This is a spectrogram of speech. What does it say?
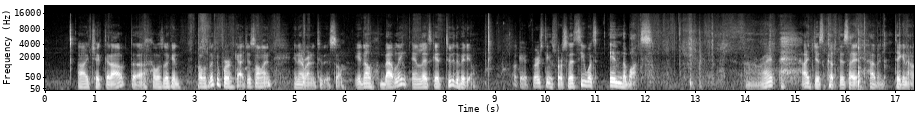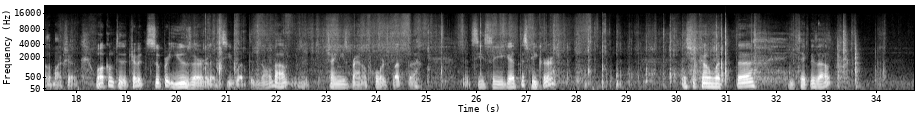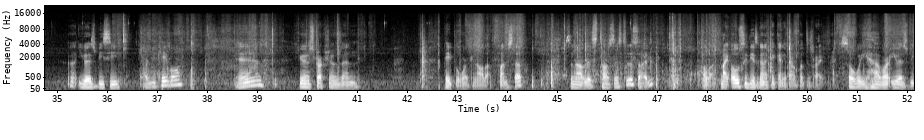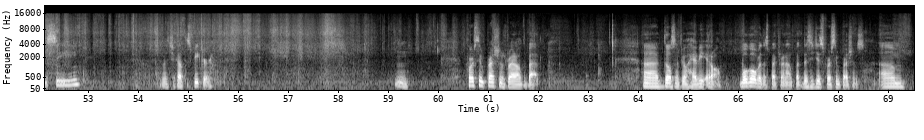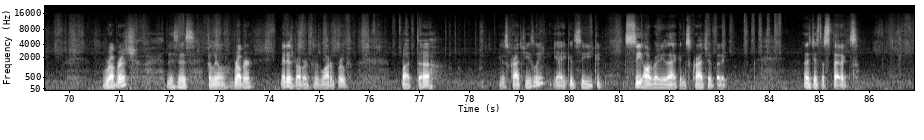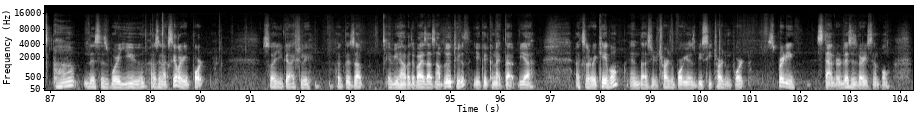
I checked it out. Uh, I was looking I was looking for gadgets online and I ran into this. So enough babbling and let's get to the video. Okay, first things first. Let's see what's in the box. All right. I just cut this. I haven't taken out of the box yet. Welcome to the Tribit Super User. Let's see what this is all about. Chinese brand, of course, but uh, let's see. So you get the speaker. This should come with the. You take this out. Uh, USB-C charging cable and your instructions and paperwork and all that fun stuff. So now let's toss this to the side. Hold on, my OCD is gonna kick in if I don't put this right. So we have our USB-C. Let's check out the speaker. Hmm. First impressions right off the bat. Uh, doesn't feel heavy at all. We'll go over the specs right now, but this is just first impressions. Um, rubberish. This is the little rubber it is rubber because it's waterproof, but uh, you scratch easily. Yeah, you can see you could see already that I can scratch it, but it, that's just aesthetics. Um, this is where you has an auxiliary port, so you could actually hook this up. If you have a device that's not Bluetooth, you could connect that via auxiliary cable, and that's your charger port, USB-C charging port. It's pretty standard. This is very simple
